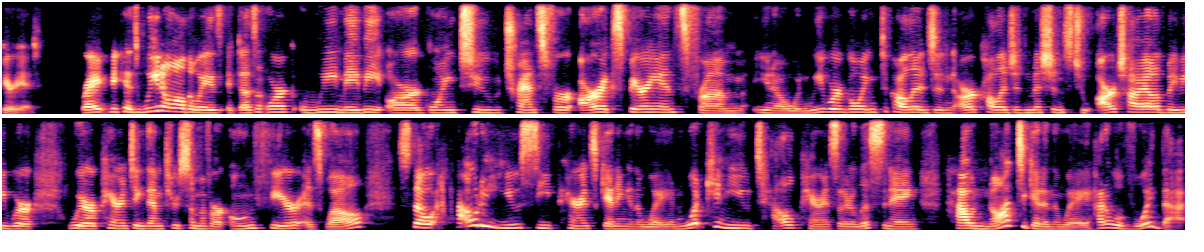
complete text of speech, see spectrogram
period right because we know all the ways it doesn't work we maybe are going to transfer our experience from you know when we were going to college and our college admissions to our child maybe we're we're parenting them through some of our own fear as well so, how do you see parents getting in the way? And what can you tell parents that are listening how not to get in the way, how to avoid that?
